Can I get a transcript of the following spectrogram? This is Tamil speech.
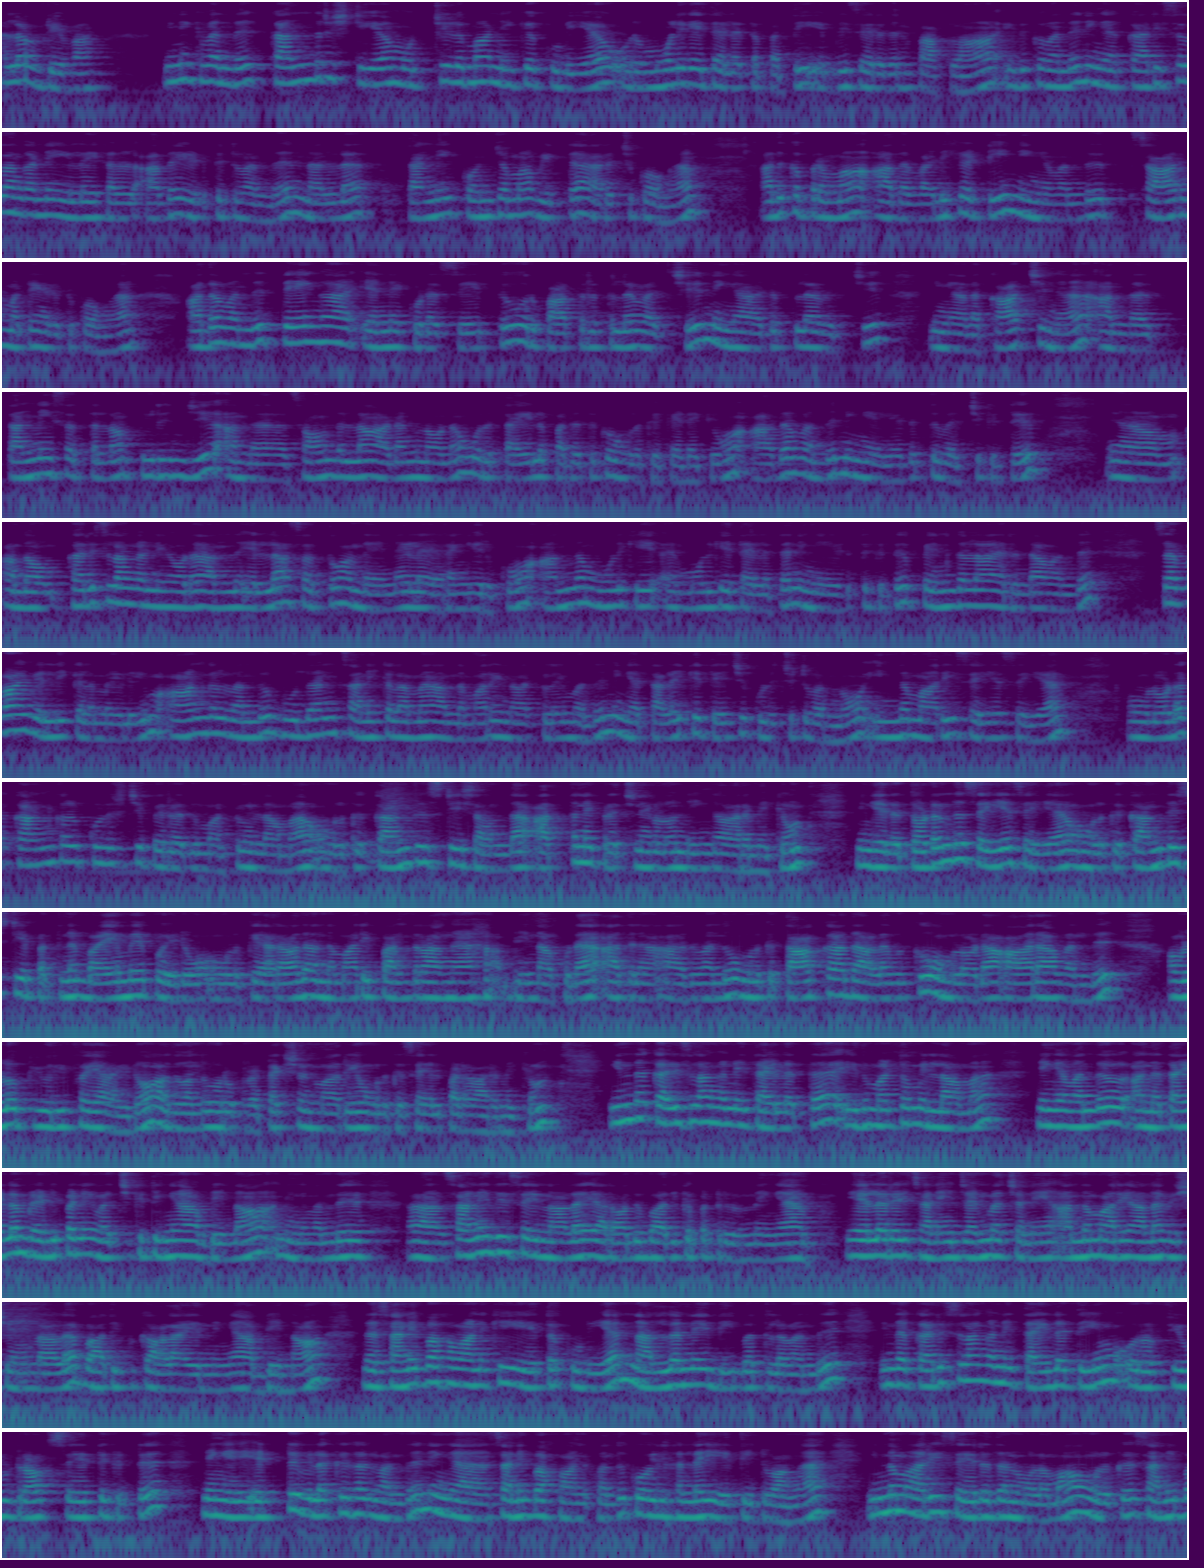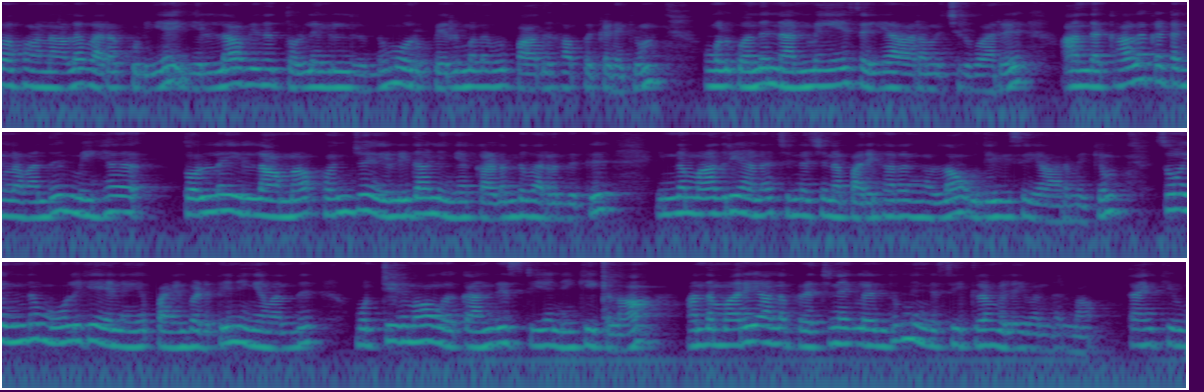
ஹலோ எவ்ரிவான் இன்னைக்கு வந்து கந்திருஷ்டியை முற்றிலுமாக நீக்கக்கூடிய ஒரு மூலிகை தைலத்தை பற்றி எப்படி செய்கிறதுன்னு பார்க்கலாம். இதுக்கு வந்து நீங்கள் கரிசலாங்கண்ணி இலைகள் அதை எடுத்துகிட்டு வந்து நல்ல தண்ணி கொஞ்சமாக விட்டு அரைச்சிக்கோங்க. அதுக்கப்புறமா அதை வடிகட்டி நீங்கள் வந்து சாறு மட்டும் எடுத்துக்கோங்க. அதை வந்து தேங்காய் எண்ணெய் கூட சேர்த்து ஒரு பாத்திரத்தில் வச்சு நீங்கள் அடுப்பில் வச்சு நீங்கள் அதை காய்ச்சுங்க. அந்த தண்ணி சத்தெல்லாம் பிரிஞ்சு அந்த சவுண்டெல்லாம் அடங்கினோன்னா ஒரு தைல பதத்துக்கு உங்களுக்கு கிடைக்கும். அதை வந்து நீங்கள் எடுத்து வச்சுக்கிட்டு அந்த கரிசலாங்கண்ணியோட அந்த எல்லா சத்தும் அந்த எண்ணெயில் இறங்கியிருக்கும். அந்த மூலிகை மூலிகை தைலத்தை நீங்கள் எடுத்துக்கிட்டு பெண்களாக இருந்தால் வந்து செவ்வாய் வெள்ளிக்கிழமையிலையும் ஆண்கள் வந்து புதன் சனிக்கிழமை அந்த மாதிரி நாட்களையும் வந்து நீங்கள் தலைக்கு தேய்ச்சி குளிச்சுட்டு வரணும். இந்த மாதிரி செய்ய செய்ய உங்களோட கண்கள் குளிர்ச்சி பெறுறது மட்டும் இல்லாமல் உங்களுக்கு கண் திருஷ்டி சார்ந்த அத்தனை பிரச்சனைகளும் நீங்கள் ஆரம்பிக்கும். நீங்கள் இதை தொடர்ந்து செய்ய செய்ய உங்களுக்கு கண் திருஷ்டியை பற்றின பயமே போயிடும். உங்களுக்கு யாராவது அந்த மாதிரி பண்ணுறாங்க அப்படின்னா கூட அதில் அது வந்து உங்களுக்கு தாக்காத அளவுக்கு உங்களோட ஆறா வந்து அவ்வளோ பியூரிஃபை ஆகிடும் அது வந்து ஒரு ப்ரொடெக்ஷன் மாதிரி உங்களுக்கு செயல்பட ஆரம்பிக்கும். இந்த கரிசலாங்கண்ணி தைலத்தை இது மட்டும் இல்லாமல் நீங்கள் வந்து அந்த தைலம் ரெடி பண்ணி வச்சுக்கிட்டீங்க அப்படின்னா நீங்கள் வந்து சனி திசையினால யாராவது பாதிக்கப்பட்டிருந்தீங்க. ஏழரை சனி ஜென்மச்சனி அந்த மாதிரியான விஷயங்களால் பாதிப்புக்கு ஆளாயிருந்தீங்க அப்படின்னா இந்த சனி பகவானுக்கு ஏற்றக்கூடிய நல்லெண்ணெய் தீபத்தில் வந்து இந்த கரிசலாங்கண்ணி தைலத்தையும் ஒரு ஃபியூ ட்ராப்ஸ் சேர்த்துக்கிட்டு நீங்கள் எட்டு விளக்குகள் வந்து நீங்கள் சனி பகவானுக்கு வந்து கோயில்களில் ஏற்றிட்டு வாங்க. இந்த மாதிரி செய்கிறதன் மூலமாக உங்களுக்கு சனி பகவானால் வரக்கூடிய எல்லா வித தொல்லைகளிலிருந்தும் ஒரு பெருமளவு பாதுகாப்பு கிடைக்கும். உங்களுக்கு வந்து நன்மை நன்மையே செய்ய ஆரம்பிச்சிருவாரு. அந்த காலகட்டங்களில் வந்து மிக தொல்லை இல்லாமல் கொஞ்சம் எளிதாக நீங்கள் கடந்து வர்றதுக்கு இந்த மாதிரியான சின்ன சின்ன பரிகாரங்கள்லாம் உதவி செய்ய ஆரம்பிக்கும். ஸோ இந்த மூலிகை எண்ணெயை பயன்படுத்தி நீங்கள் வந்து முற்றிலுமாக உங்கள் கந்திஷ்டியை நீக்கிக்கலாம். அந்த மாதிரியான பிரச்சனைகளிலிருந்தும் நீங்கள் சீக்கிரம் வெளியே வந்துடலாம் தேங்க்யூ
